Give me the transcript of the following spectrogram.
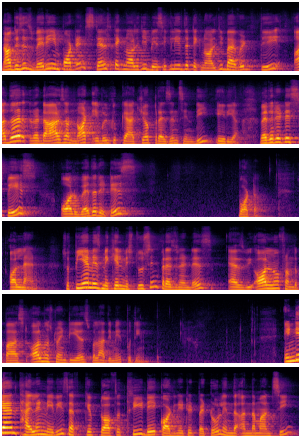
Now this is very important. Stealth technology basically is the technology by which the other radars are not able to catch your presence in the area. Whether it is space or whether it is water or land. So PM is Mikhail Mishustin, President is, as we all know from the past almost 20 years, Vladimir Putin. India and Thailand navies have kicked off the three-day coordinated patrol in the Andaman Sea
